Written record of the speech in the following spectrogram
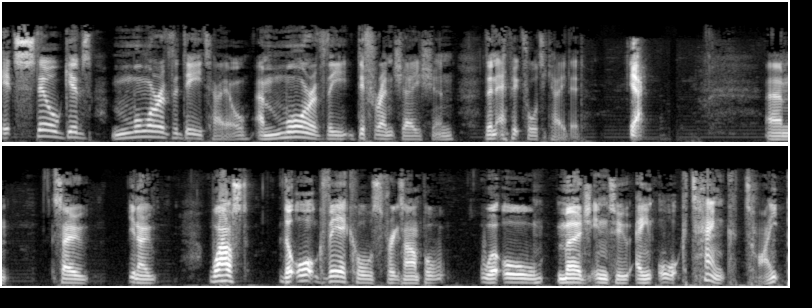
it still gives more of the detail and more of the differentiation than Epic 40k did. yeah, Um, so, you know, whilst the orc vehicles, for example, were all merged into an orc tank type,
